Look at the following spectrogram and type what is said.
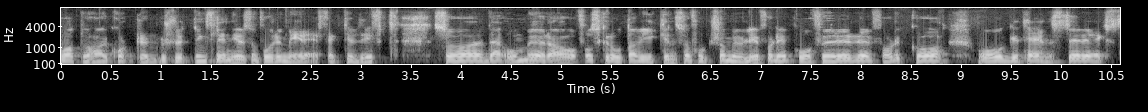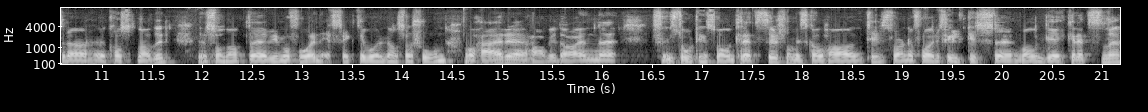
og at du har kortere beslutningslinjer, så får du mer effektiv drift. Så det er om å gjøre å få skrota Viken så fort som mulig, for det påfører folk og, og tjenester ekstra kostnader. Sånn at eh, vi må få en effektiv organisasjon. Og Her eh, har vi da en eh, stortingsvalgkretser som vi skal ha tilsvarende for fylkesvalgkretsene.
